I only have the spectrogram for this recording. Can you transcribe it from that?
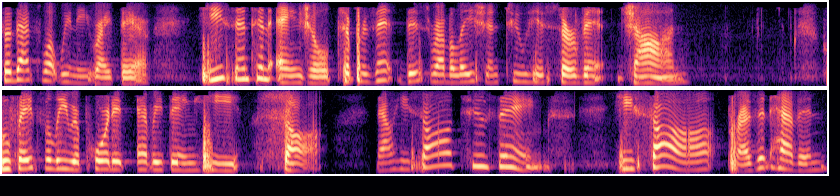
so that's what we need right there. He sent an angel to present this revelation to his servant John, who faithfully reported everything he saw. Now he saw two things. He saw present heaven.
